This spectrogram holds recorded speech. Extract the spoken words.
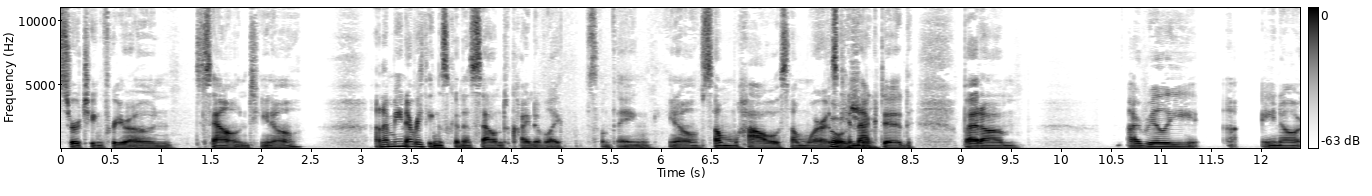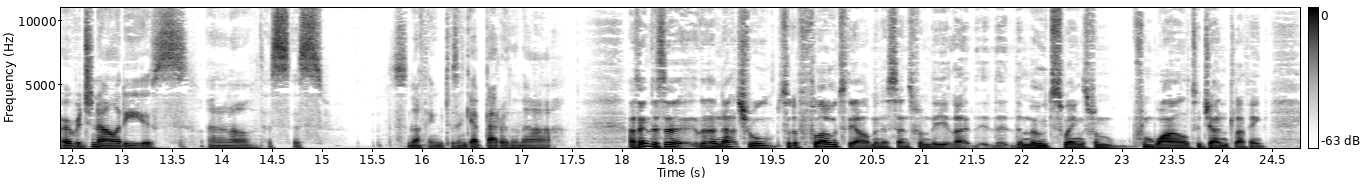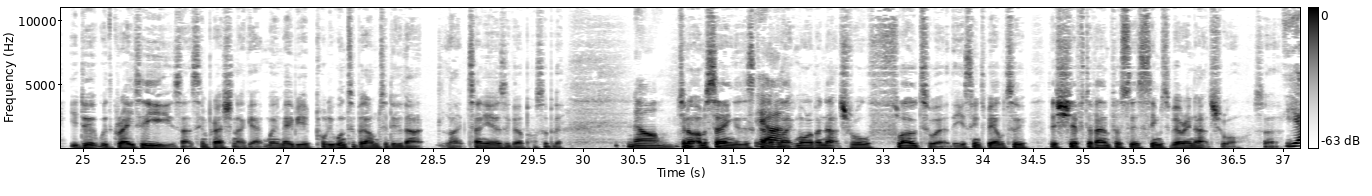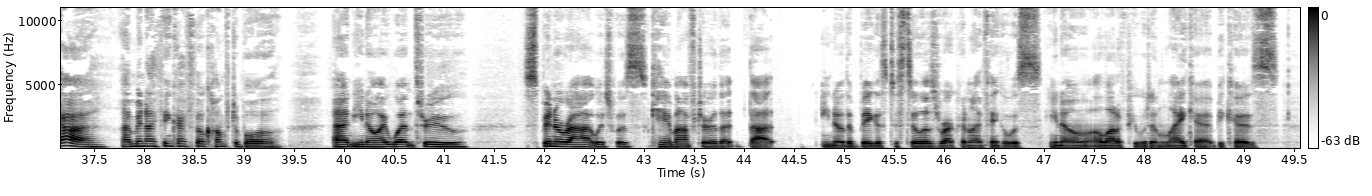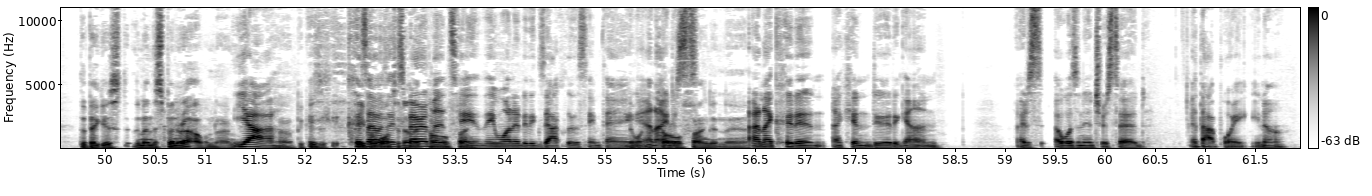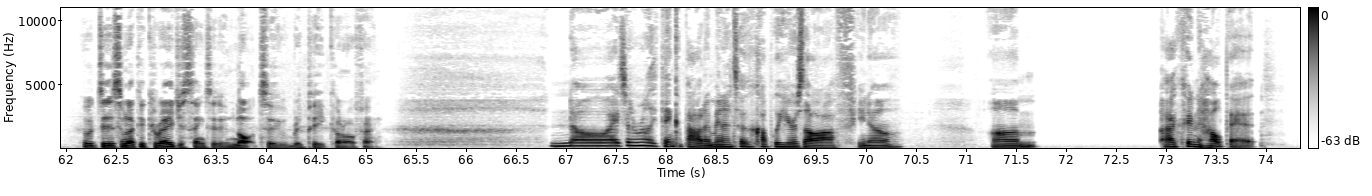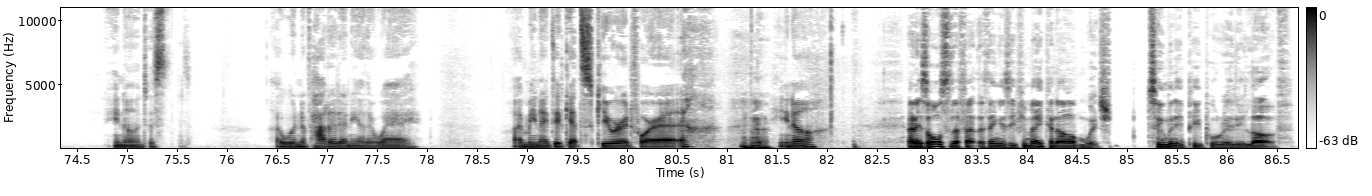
searching for your own sound, you know. And I mean, everything's going to sound kind of like something, you know, somehow, somewhere it's Oh, sure. connected. But um, I really, uh, you know, originality is, I don't know, this is, this nothing doesn't get better than that. I think there's a there's a natural sort of flow to the album in a sense from the like the, the mood swings from from wild to gentle. I think you do it with great ease. That's the impression I get. When maybe you probably wouldn't have been able to do that like ten years ago, possibly. No, Do you know what I'm saying? There's kind of like more of a natural flow to it that you seem to be able to. This shift of emphasis seems to be very natural. So Yeah, I mean, I think I feel comfortable, and you know, I went through Spinneret, which was came after that that you know the biggest distillers record, and I think it was you know a lot of people didn't like it because the biggest, I mean, the Spinnerette album now. yeah, Oh, because because I was wanted another Coral experimenting, they wanted it exactly the same thing, and I Coral just Fang, didn't they? And I couldn't I couldn't do it again. I just I wasn't interested at that point, you know. Did it seem like a courageous thing to do, not to repeat Coral Fang? No, I didn't really think about it. I mean, I took a couple years off, you know. Um I couldn't help it. You know, just I wouldn't have had it any other way. I mean, I did get skewered for it. you know. And it's also the fact the thing is, if you make an album which too many people really love,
